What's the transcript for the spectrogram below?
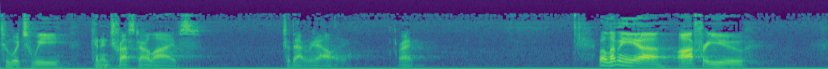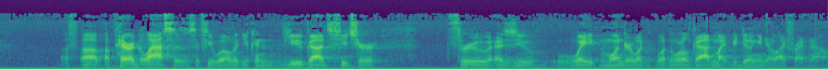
to which we can entrust our lives to that reality, right? Well, let me uh, offer you a, a, pair of glasses, if you will, that you can view God's future through as you wait and wonder what, what in the world God might be doing in your life right now.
